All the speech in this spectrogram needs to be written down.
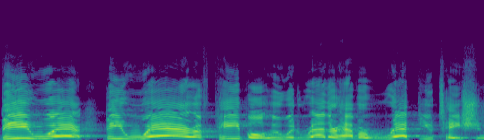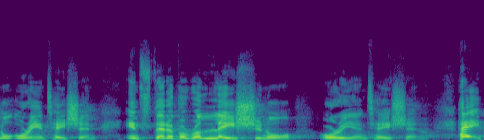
Beware, beware of people who would rather have a reputational orientation instead of a relational orientation. Hey,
